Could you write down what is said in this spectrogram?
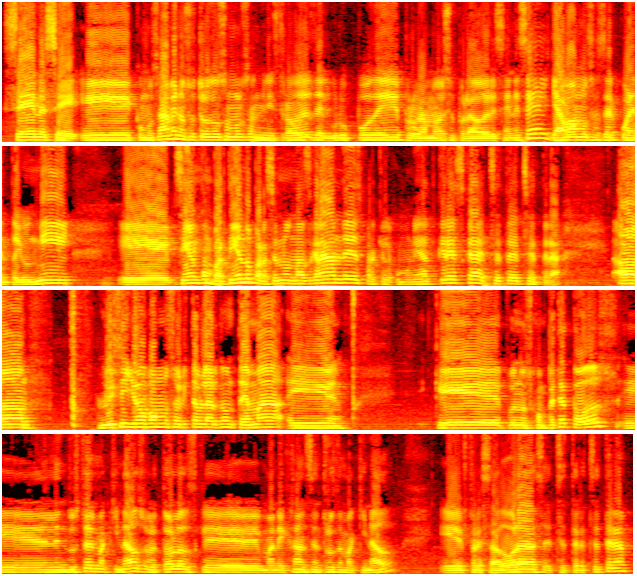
CNC. Eh, como saben, nosotros dos somos administradores del grupo de programadores y operadores CNC. Ya vamos a hacer 41 mil. Eh, sigan compartiendo para hacernos más grandes, para que la comunidad crezca, etcétera, etcétera. Ah, Luis y yo vamos ahorita a hablar de un tema eh, que pues nos compete a todos eh, en la industria del maquinado, sobre todo los que manejan centros de maquinado, eh, fresadoras, etcétera, etcétera.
